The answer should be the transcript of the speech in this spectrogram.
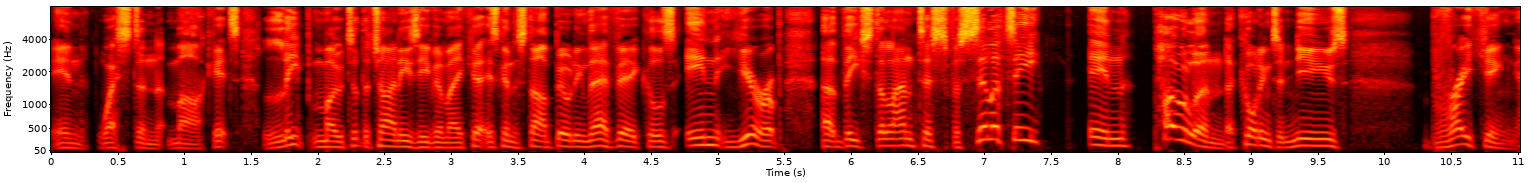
in Western markets. Leapmotor, the Chinese EV maker, is going to start building their vehicles in Europe at the Stellantis facility in Poland, according to news breaking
